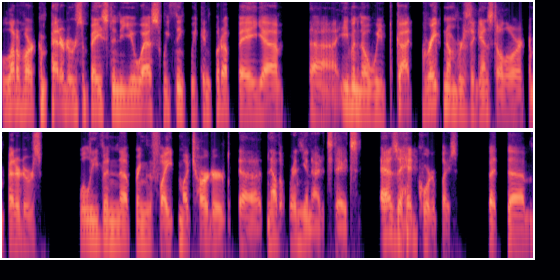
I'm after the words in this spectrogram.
a lot of our competitors are based in the US. We think we can put up a, uh, uh, even though we've got great numbers against all of our competitors, we'll even uh, bring the fight much harder uh, now that we're in the United States as a headquarter place, but um,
